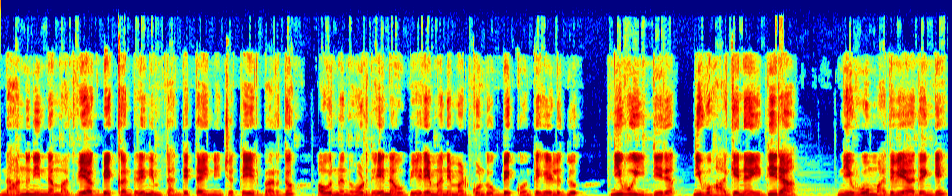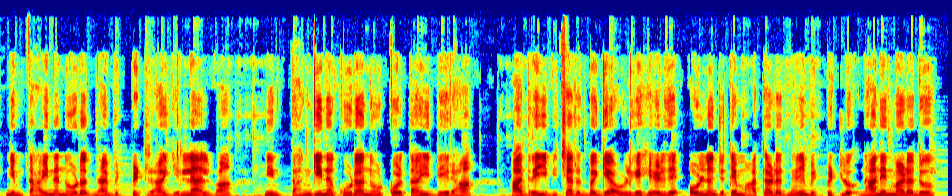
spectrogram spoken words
ನಾನು ನಿನ್ನ ಮದ್ವೆ ಆಗ್ಬೇಕಂದ್ರೆ ನಿಮ್ ತಂದೆ ತಾಯಿ ನಿನ್ ಜೊತೆ ಇರಬಾರ್ದು. ಅವ್ರನ್ನ ನೋಡ್ದೆ ನಾವು ಬೇರೆ ಮನೆ ಮಾಡ್ಕೊಂಡು ಹೋಗ್ಬೇಕು ಅಂತ ಹೇಳಿದ್ಲು. ನೀವು ಇದ್ದೀರಾ? ನೀವು ಹಾಗೇನ ಇದ್ದೀರಾ? ನೀವು ಮದುವೆ ಆದಂಗೆ ನಿಮ್ ತಾಯಿನ ನೋಡೋದನ್ನ ಬಿಟ್ಬಿಟ್ರಾ? ಇಲ್ಲ ಅಲ್ವಾ? ನಿನ್ ತಂಗಿನ ಕೂಡ ನೋಡ್ಕೊಳ್ತಾ ಇದ್ದೀರಾ? ಆದ್ರೆ ಈ ವಿಚಾರದ ಬಗ್ಗೆ ಅವಳಿಗೆ ಹೇಳ್ದೆ. ಅವಳು ನನ್ನ ಜೊತೆ ಮಾತಾಡೋದ್ನೇ ಬಿಟ್ಬಿಟ್ಲು. ನಾನೇನ್ ಮಾಡೋದು?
